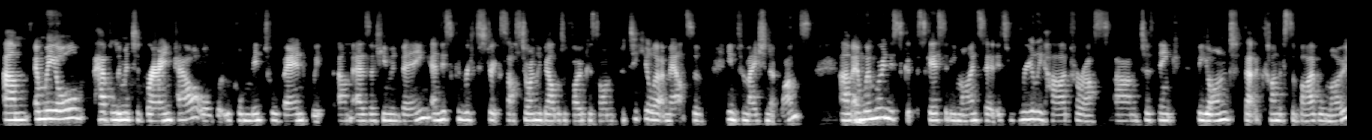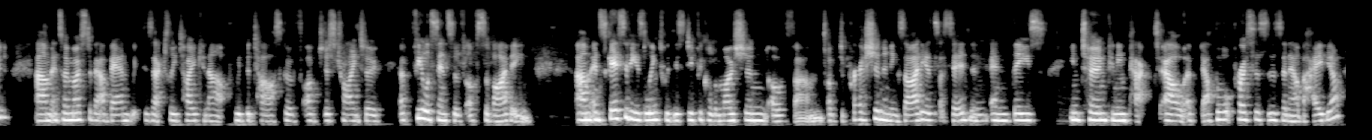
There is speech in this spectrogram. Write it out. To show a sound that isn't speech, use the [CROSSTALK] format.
Um, and we all have limited brain power or what we call mental bandwidth um, as a human being. And this can restrict us to only be able to focus on particular amounts of information at once. Um, and when we're in this scarcity mindset, it's really hard for us um, to think beyond that kind of survival mode. Um, and so most of our bandwidth is actually taken up with the task of, of just trying to uh, feel a sense of, of surviving. Um, and scarcity is linked with this difficult emotion of, um, of depression and anxiety, as I said, and, and these in turn can impact our, our thought processes and our behaviour.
